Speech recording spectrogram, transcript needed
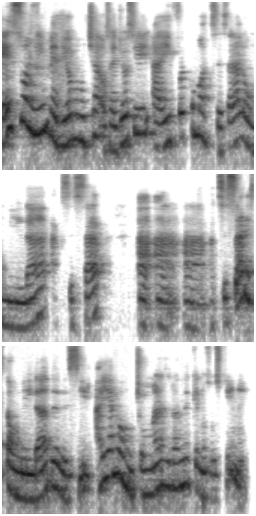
Eso a mí me dio mucha, o sea, yo sí, ahí fue como accesar a la humildad, accesar a, a, a accesar esta humildad de decir, hay algo mucho más grande que nos sostiene.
